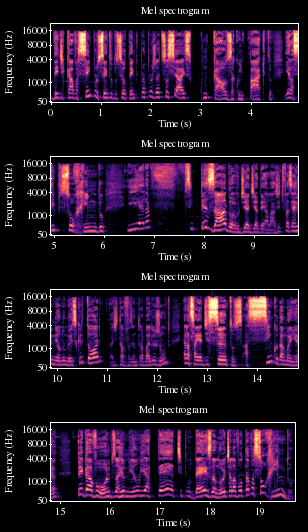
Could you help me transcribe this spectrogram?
dedicava 100% do seu tempo para projetos sociais, com causa, com impacto, e ela sempre sorrindo, e era assim, pesado o dia a dia dela. A gente fazia reunião no meu escritório, a gente estava fazendo trabalho junto, ela saía de Santos às 5 da manhã, pegava o ônibus, a reunião ia até tipo 10 da noite, ela voltava sorrindo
